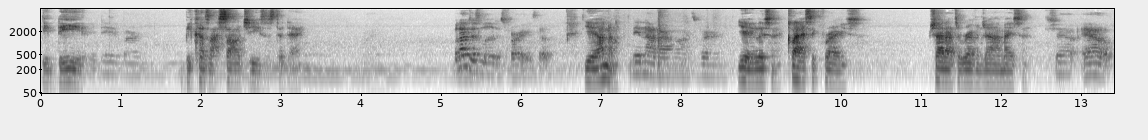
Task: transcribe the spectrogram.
"It did," It did burn. because I saw Jesus today. But I just love this phrase though. Yeah, I know. Did not our hearts burn. Yeah, listen, classic phrase. Shout out to Reverend John Mason. Shout out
